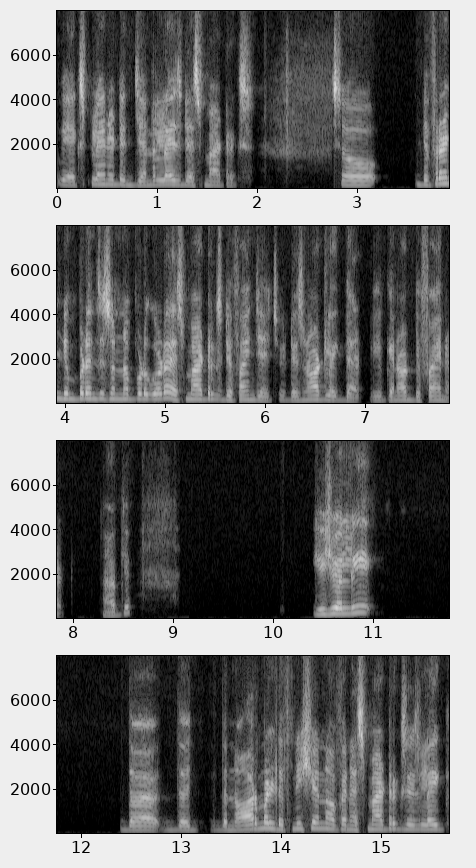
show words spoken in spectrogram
we explain it in generalized S matrix so different impedances ఉన్నప్పుడు కూడా ఎస్ మ్యాట్రిక్స్ డిఫైన్ చేయొచ్చు. It is not like that you cannot define it okay usually the the the normal definition of N S matrix is like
